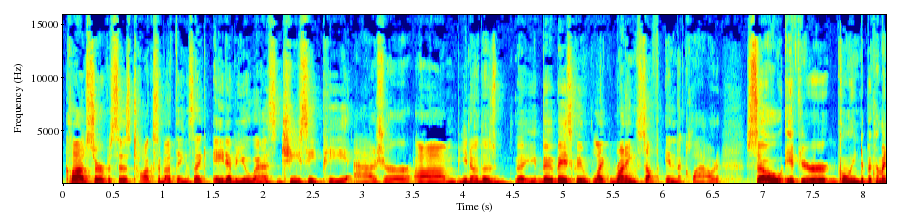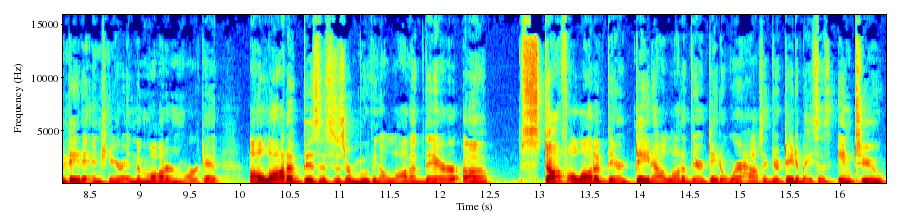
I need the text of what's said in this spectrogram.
cloud services talks about things like AWS, GCP, Azure, um, you know, those basically like running stuff in the cloud. So, if you're going to become a data engineer in the modern market, a lot of businesses are moving a lot of their uh, stuff, a lot of their data, a lot of their data warehousing, their databases into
